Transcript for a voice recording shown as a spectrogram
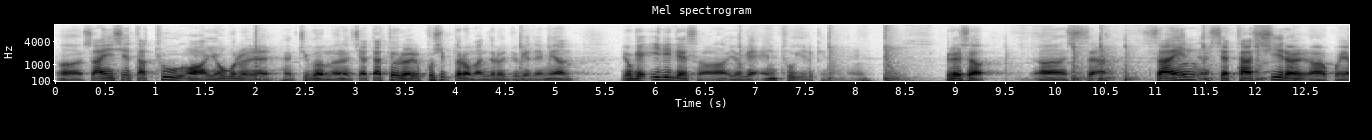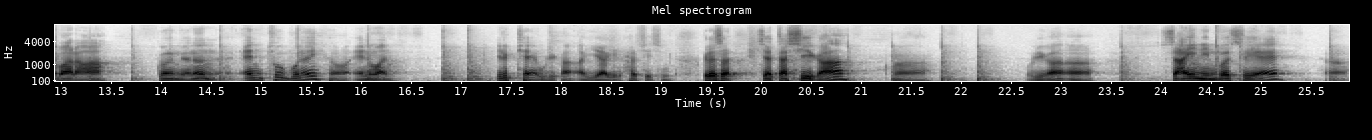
어, 사인 세타 2 어, 요거를 지금은 세타 2를 90도로 만들어 주게 되면 요게 1이 돼서 요게 N2 이렇게 되네. 그래서 어, 사, 사인 세타 C를 어, 구해봐라. 그러면은 N2분의 어, N1 이렇게 우리가 어, 이야기를 할 수 있습니다. 그래서 세타 C가 어, 우리가 어, 사인 인버스의 어,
